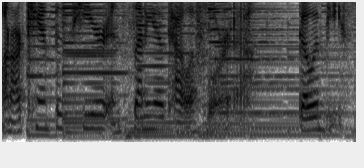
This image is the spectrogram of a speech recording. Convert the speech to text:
on our campus here in sunny Ocala, Florida. Go in peace.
